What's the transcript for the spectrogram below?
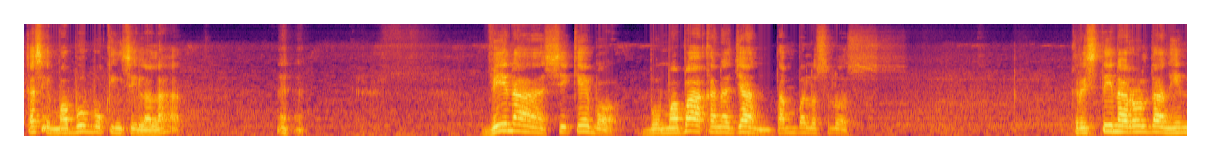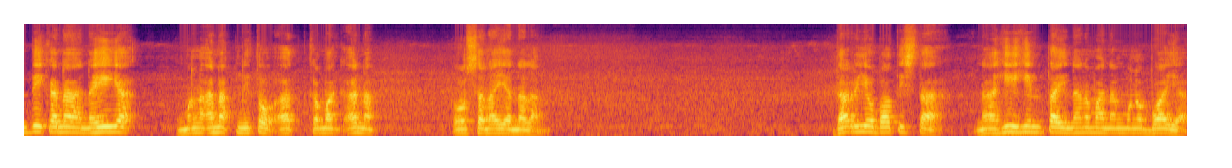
Kasi mabubuking sila lahat. Vina Shikebo, bumaba ka na dyan, tambaloslos. Christina Roldan, hindi ka na nahiya mga anak nito at kamag-anak o sanayan na lang. Dario Bautista, nahihintay na naman ang mga buhaya.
